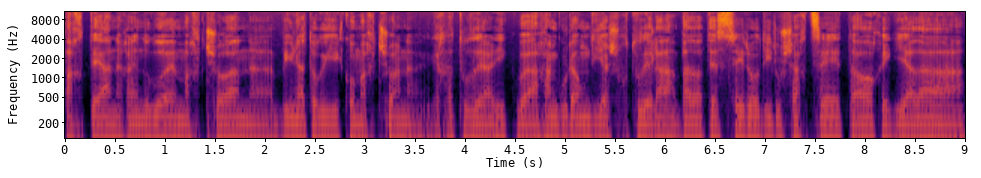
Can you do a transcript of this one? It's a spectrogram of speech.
partean, garen dugu, eh, martxoan, eh, bibinatogiko martxoan eh, gertatu delarik, ba, arrangura undia sortu dela, badate zero diru sartze, eta hor egia da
